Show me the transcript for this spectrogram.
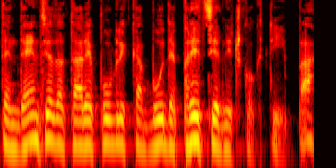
tendencija da ta republika bude predsjedničkog tipa,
